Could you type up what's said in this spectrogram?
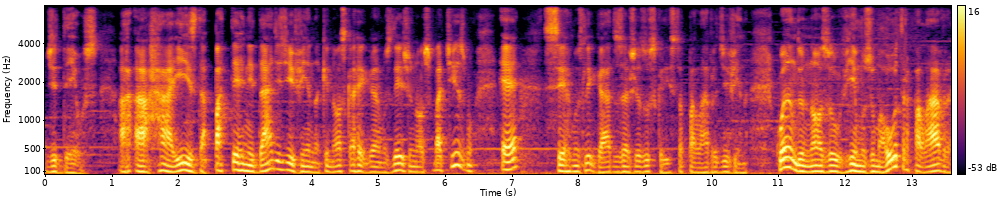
de Deus. A, a, raiz da paternidade divina que nós carregamos desde o nosso batismo é sermos ligados a Jesus Cristo, a palavra divina. Quando nós ouvimos uma outra palavra,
